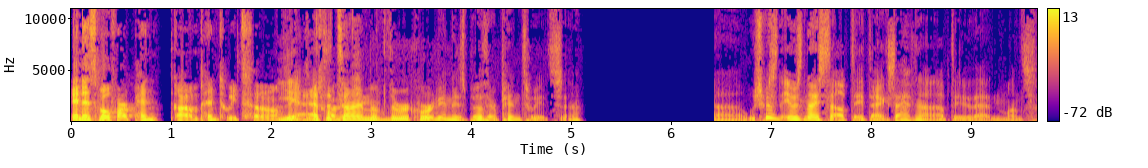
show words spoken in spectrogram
And it's both our pin um pin tweets. So yeah, at the that- time of the recording is both our pin tweets. So. Uh, which was it was nice to update that because I have not updated that in months.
